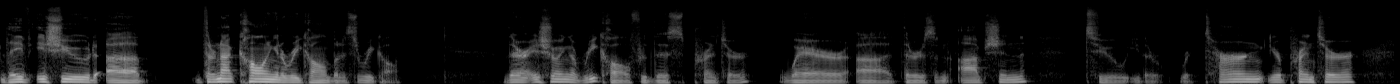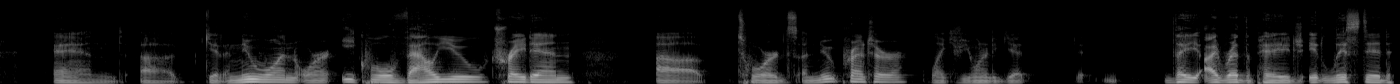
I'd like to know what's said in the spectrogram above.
They've issued, uh, they're not calling it a recall, but it's a recall. They're issuing a recall for this printer where uh, there's an option to either return your printer and uh, get a new one or equal value trade in uh, towards a new printer. Like if you wanted to get, they I read the page. It listed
